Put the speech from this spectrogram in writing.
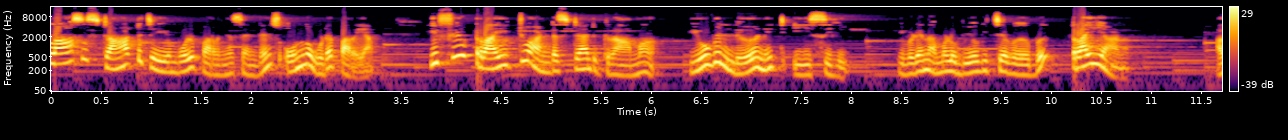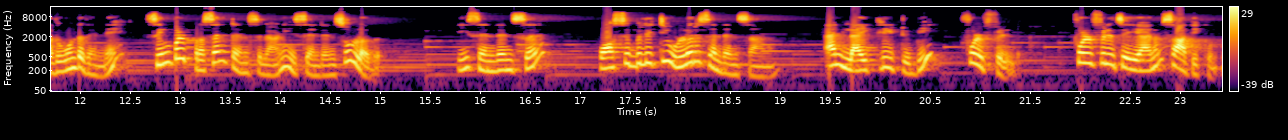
ക്ലാസ് സ്റ്റാർട്ട് ചെയ്യുമ്പോൾ പറഞ്ഞ സെന്റൻസ് ഒന്നുകൂടെ പറയാം. If you try to understand grammar you will learn it easily ഇവിടെ നമ്മൾ ഉപയോഗിച്ച വേർബ് ട്രൈ ആണ്. അതുകൊണ്ട് തന്നെ സിമ്പിൾ പ്രസന്റ് ടെൻസിലാണ് ഈ സെന്റൻസ് ഉള്ളത്. ഈ സെന്റൻസ് പോസിബിലിറ്റി ഉള്ളൊരു സെന്റൻസ് ആണ്. And likely to be fulfilled fulfil ചെയ്യാനും സാധിക്കും.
